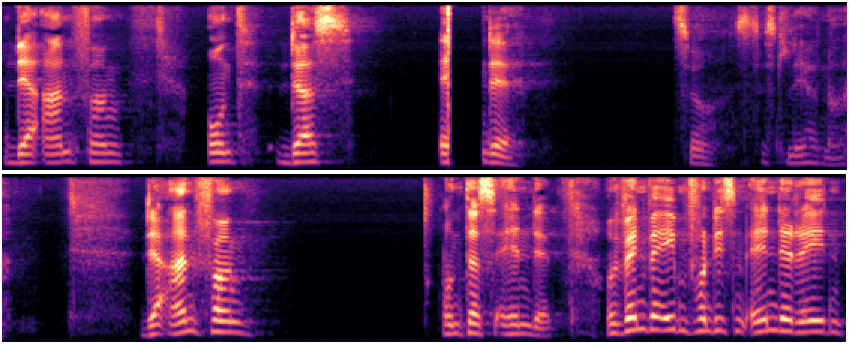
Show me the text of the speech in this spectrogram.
der Anfang und das Ende. So, ist das leer? Nein. Der Anfang und das Ende. Und wenn wir eben von diesem Ende reden,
